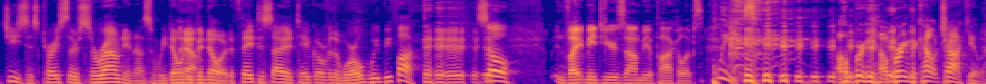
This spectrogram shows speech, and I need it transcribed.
Jesus Christ. They're surrounding us, and we don't Yeah. even know it. If they decided to take over the world, we'd be fucked. so Invite me to your zombie apocalypse. please. I'll bring I'll bring the Count Chocula.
